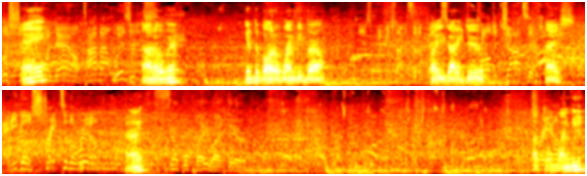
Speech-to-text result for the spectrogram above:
Push shot Okay. going down. Timeout Wizards. Not over. Give the ball to Wemby, bro. Here's Wemby trying to set a All you gotta do. Nice. And he goes straight to the rim. Alright. It's a simple play right there. Up to out Wemby.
